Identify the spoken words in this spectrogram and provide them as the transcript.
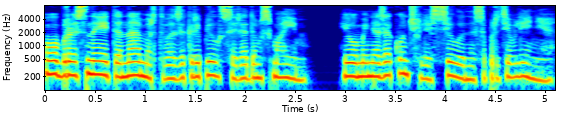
Образ Нейта намертво закрепился рядом с моим, и у меня закончились силы на сопротивление.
